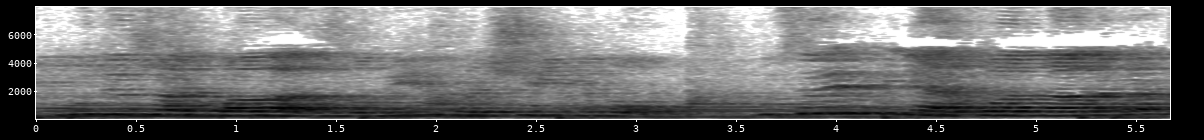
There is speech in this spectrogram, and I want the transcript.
и удержать баланс во время вращения ног. Мы все время меняем, то одна нога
